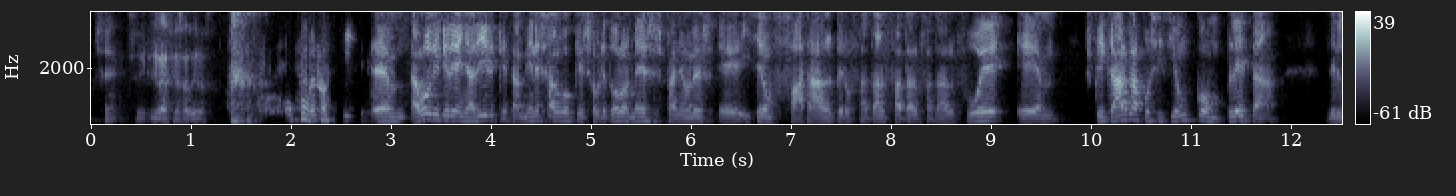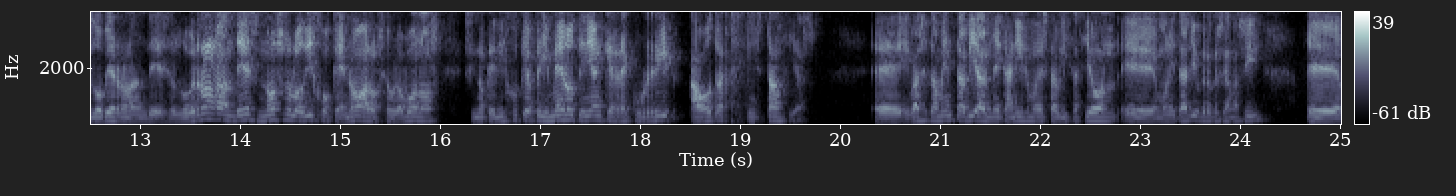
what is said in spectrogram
Sí. Sí, gracias a Dios. Bueno, y, eh, algo que quería añadir, que también es algo que sobre todo los medios españoles eh, hicieron fatal, pero fatal, fatal, fatal, fue eh, explicar la posición completa del gobierno holandés. El gobierno holandés no solo dijo que no a los eurobonos, sino que dijo que primero tenían que recurrir a otras instancias. Eh, y básicamente había el mecanismo de estabilización eh, monetario, creo que se llama así. Eh,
